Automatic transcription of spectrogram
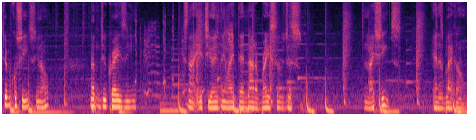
typical sheets, you know, nothing too crazy. It's not itchy or anything like that, not abrasive, just nice sheets. And it's black on.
